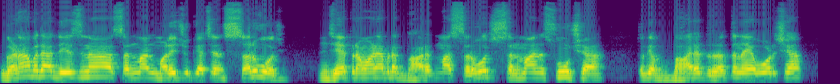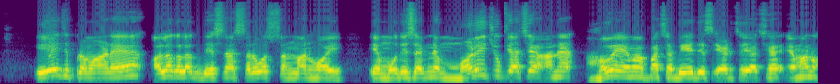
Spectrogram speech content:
ઘણા બધા દેશના સન્માન મળી ચૂક્યા છે સર્વોચ્ચ, જે પ્રમાણે આપણે ભારતમાં સર્વોચ્ચ સન્માન શું છે, તો કે ભારત રત્ન એવોર્ડ છે, એ જ પ્રમાણે અલગ અલગ દેશના સર્વોચ્ચ સન્માન હોય એ મોદી સાહેબને મળી ચૂક્યા છે, અને હવે એમાં પાછા બે દેશ એડ થયા છે, એમાંનો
